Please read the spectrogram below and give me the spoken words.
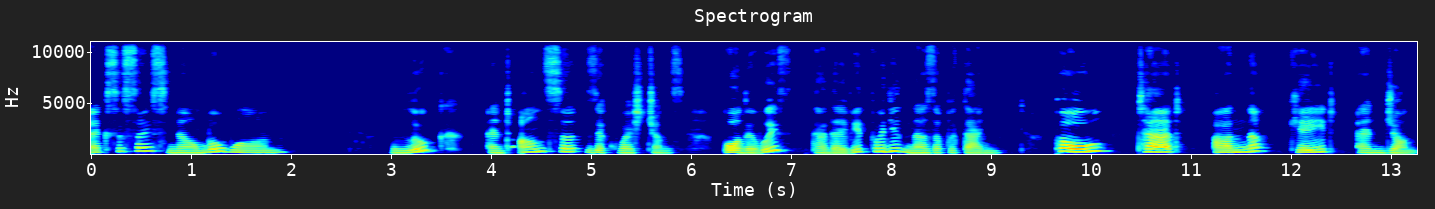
Exercise number one. Look and answer the questions. Подивись та дай відповіді на запитання. Paul, Ted, Anna, Kate and John.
